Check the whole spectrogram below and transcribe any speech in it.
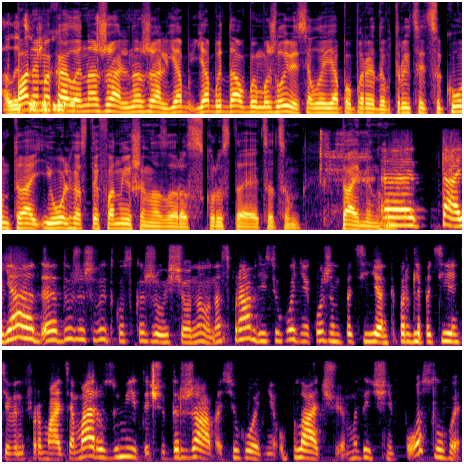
але Пане вже Михайле, друге. на жаль, на жаль, я б я би дав би можливість, але я попередив 30 секунд. Та і Ольга Стефанишина зараз скористається цим таймінгом. Е, та я е, дуже швидко скажу, що ну насправді сьогодні кожен пацієнт тепер для пацієнтів інформація має розуміти, що держава сьогодні оплачує медичні послуги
